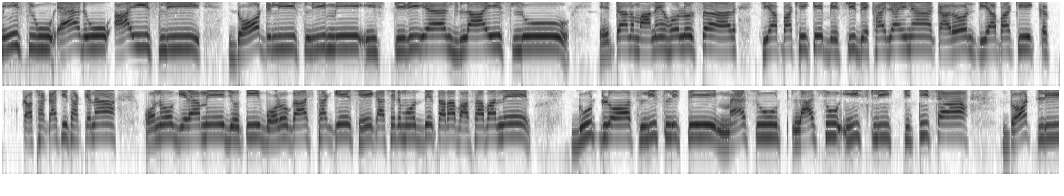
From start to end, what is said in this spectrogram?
মিসু অ্যাডু আইসলি ডটলি স্লিমি স্ট্রি অ্যান্ড লাইসলু এটার মানে হলো স্যার টিয়া পাখিকে বেশি দেখা যায় না কারণ টিয়া পাখি ক- কাছাকাছি থাকে না। কোনো গ্রামে যদি বড় গাছ থাকে সেই গাছের মধ্যে তারা বাসা বাঁধে। ডুট লস লিসলিতি ম্যাসুট, লাসু ইসলি পিটিসা ডটলি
